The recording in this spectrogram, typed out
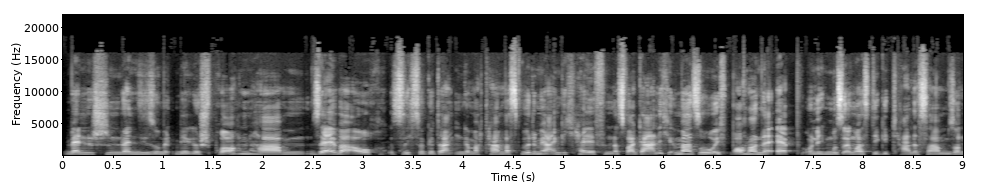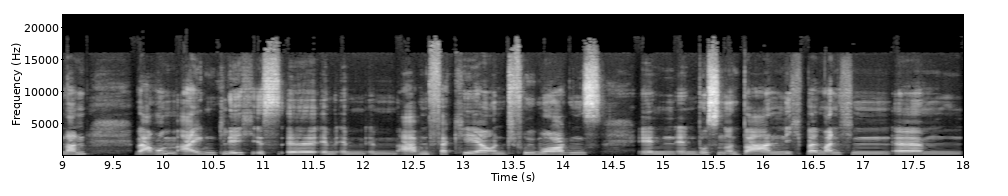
Menschen, wenn sie so mit mir gesprochen haben, selber auch sich so Gedanken gemacht haben, was würde mir eigentlich helfen? Das war gar nicht immer so, ich brauche noch eine App und ich muss irgendwas Digitales haben, sondern warum eigentlich ist äh, im, im, im Abendverkehr und frühmorgens in, in Bussen und Bahnen nicht bei manchen ähm,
